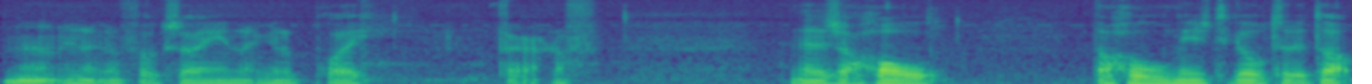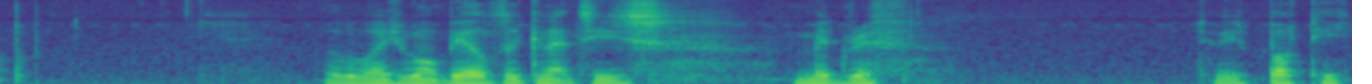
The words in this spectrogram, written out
No, you're not going to focus, are you? You're not going to play. Fair enough. And there's a hole. The hole needs to go to the top. Otherwise you won't be able to connect his midriff to his body.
